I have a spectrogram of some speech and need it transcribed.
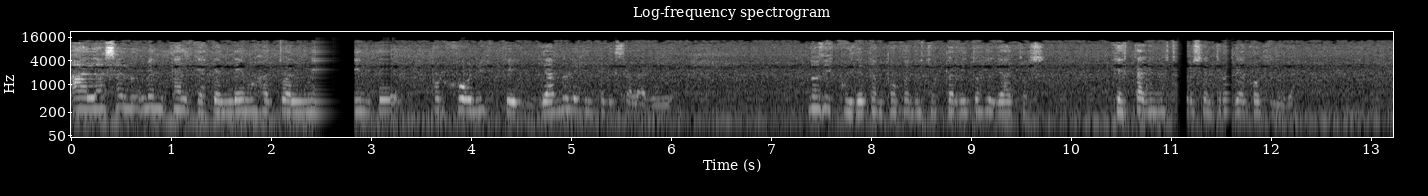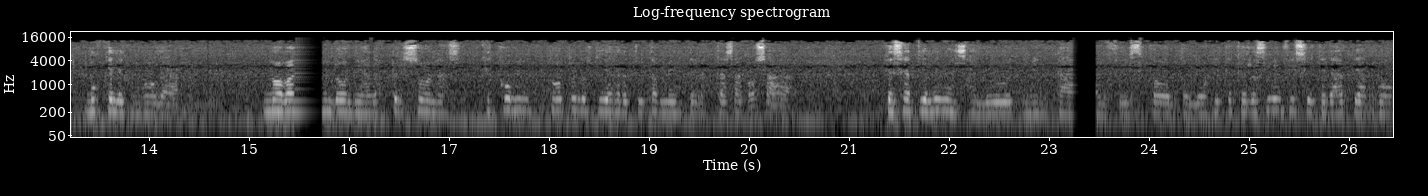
A la salud mental que atendemos actualmente por jóvenes que ya no les interesa la vida. No descuide tampoco a nuestros perritos y gatos que están en nuestros centros de acogida. Búsqueles un hogar. No abandone a las personas que comen todos los días gratuitamente en las casas rosadas, que se atienden en salud mental, física, odontológica, que reciben fisioterapia, ropa,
